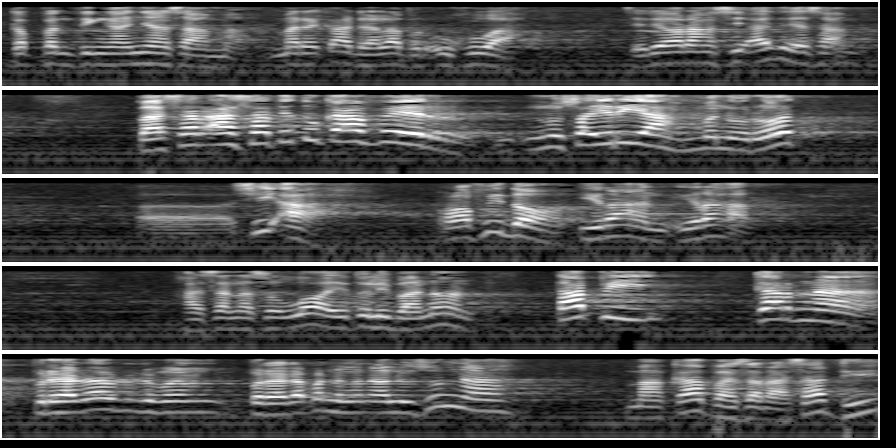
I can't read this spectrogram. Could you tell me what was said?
Kepentingannya sama. Mereka adalah beruhuah. Jadi orang si A itu ya sama. Basar Asad itu kafir, Nusairiyah menurut uh, Syiah, Rafidah, Iran, Irak. Hasan Nasrullah itu Libanon. Tapi karena berhadapan dengan, berhadapan dengan Sunnah, maka Basar Asad di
